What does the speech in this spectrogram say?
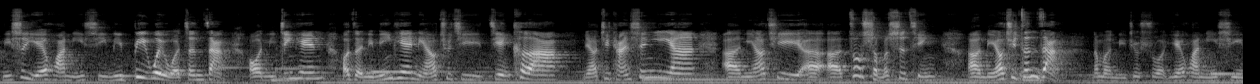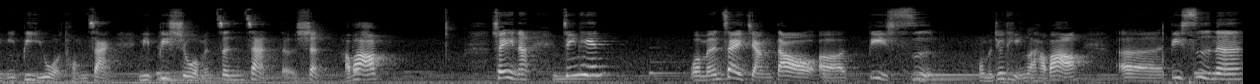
你是耶和华尼西，你必为我征战。哦，你今天或者你明天你要出去见客啊，你要去谈生意啊，呃，你要去呃呃做什么事情啊？你要去征战。那么你就说耶和华尼西，你必与我同在，你必使我们征战得胜，好不好？所以呢，今天我们再讲到呃第四，我们就停了，好不好？呃，第四呢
